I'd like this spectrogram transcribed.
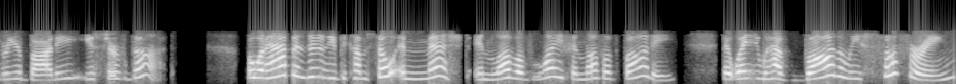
Through your body, you serve God. But what happens is you become so enmeshed in love of life and love of body that when you have bodily suffering,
